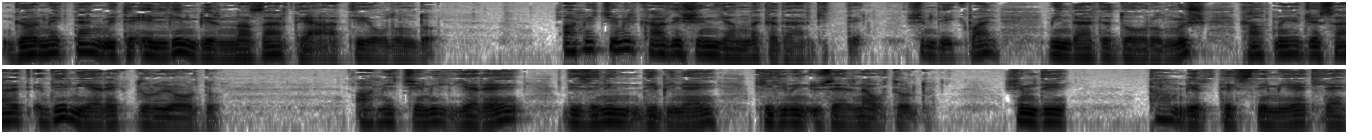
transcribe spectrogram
görmekten müteellim bir nazar teati olundu. Ahmet Cemil kardeşinin yanına kadar gitti. Şimdi İkbal minderde doğrulmuş, kalkmaya cesaret edemeyerek duruyordu. Ahmet Cemil yere, dizinin dibine, kilimin üzerine oturdu. Şimdi tam bir teslimiyetle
